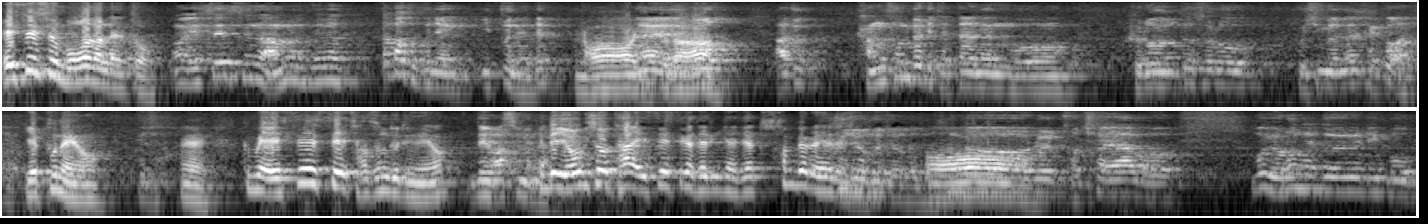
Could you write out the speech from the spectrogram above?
SS는 뭐가 달라요, 또? 어, SS는 아무 그냥 딱 봐도 그냥 이쁜 애들. 어, 네, 이쁘다. 뭐 아주 강선별이 됐다는 뭐 그런 뜻으로 보시면 될 것 같아요. 예쁘네요. 그죠? 예. 그럼 SS의 자손들이네요. 네, 맞습니다. 근데 여기서 다 SS가 되는 게 아니라 또 선별을 해야 되는 그죠, 그죠, 그죠. 어. 선별을 거쳐야 뭐, 뭐 이런 애들이 뭐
